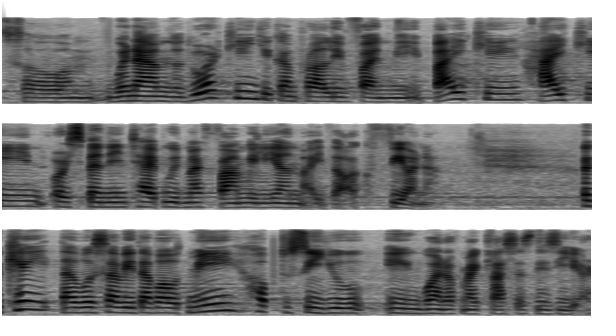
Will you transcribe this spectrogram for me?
So um, when I'm not working, you can probably find me biking, hiking, or spending time with my family and my dog, Fiona. Okay, that was a bit about me. Hope to see you in one of my classes this year.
